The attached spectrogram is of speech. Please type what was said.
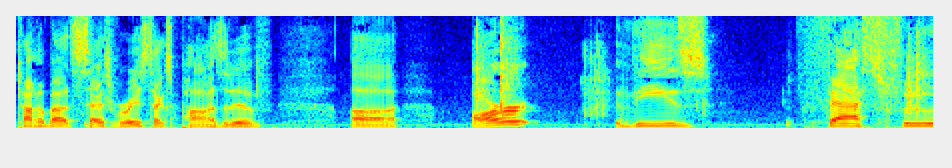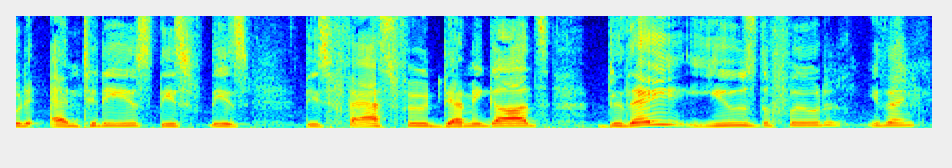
talk about sex. Very sex positive. Uh, are these fast food entities? These these these fast food demigods? Do they use the food? You think?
